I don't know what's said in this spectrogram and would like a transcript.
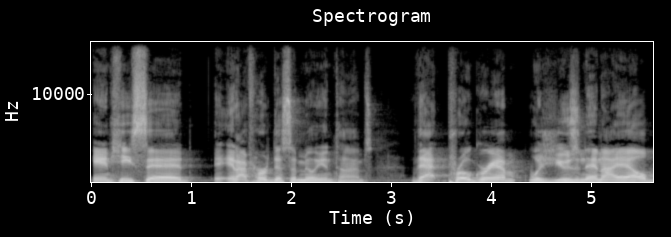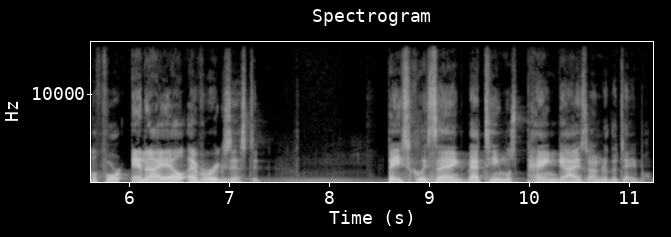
and he said, and I've heard this a million times, that program was using NIL before NIL ever existed. Basically saying that team was paying guys under the table.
